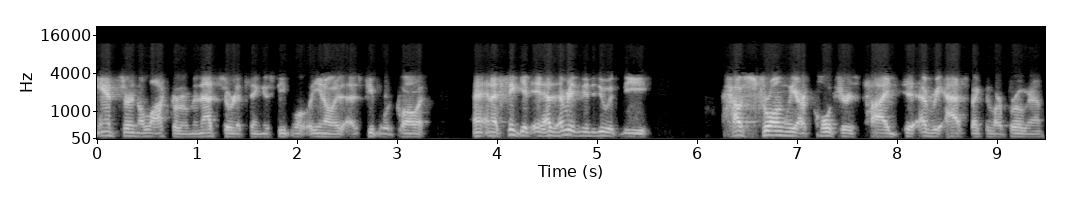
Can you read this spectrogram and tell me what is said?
cancer in the locker room and that sort of thing, as people, you know, as people would call it. And, I think it, it has everything to do with the how strongly our culture is tied to every aspect of our program.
